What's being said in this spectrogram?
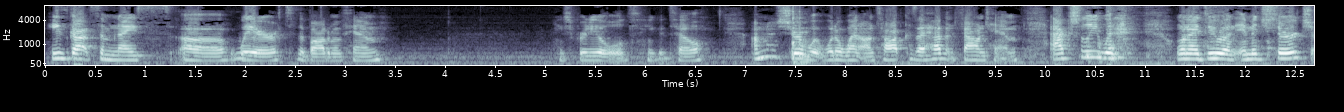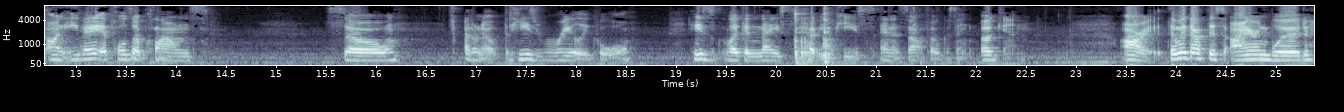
He's got some nice uh, wear to the bottom of him. He's pretty old, you could tell. I'm not sure what would have went on top because I haven't found him. Actually, when, when I do an image search on eBay, it pulls up clowns. So, I don't know, but he's really cool. He's like a nice heavy piece and it's not focusing again. All right, then we got this ironwood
